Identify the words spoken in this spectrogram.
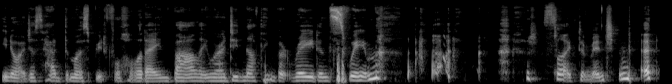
you know, I just had the most beautiful holiday in Bali where I did nothing but read and swim. I just like to mention that.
